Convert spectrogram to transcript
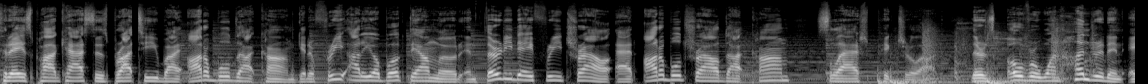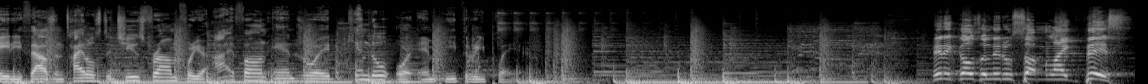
Today's podcast is brought to you by audible.com. Get a free audiobook download and 30-day free trial at audibletrial.com slash picturelock. There's over 180,000 titles to choose from for your iPhone, Android, Kindle, or MP3 player. And it goes a little something like this.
